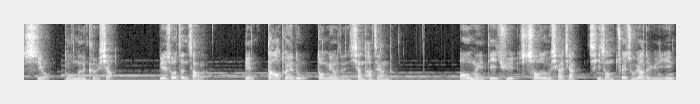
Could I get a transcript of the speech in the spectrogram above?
是有多么的可笑，别说增长了，连倒退都都没有人像他这样的。欧美地区收入下降，其中最主要的原因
